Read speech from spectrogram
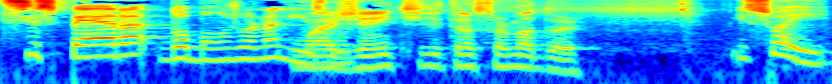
se espera do bom jornalismo. Um agente transformador. Isso aí.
